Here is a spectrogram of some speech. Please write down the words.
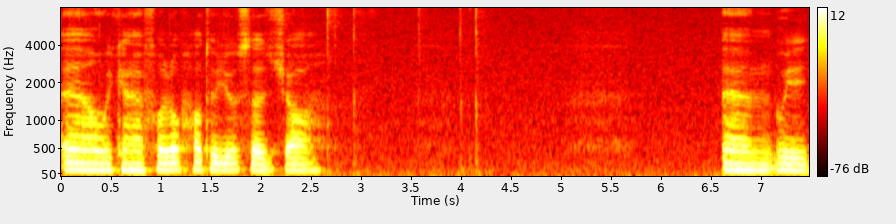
and we can have a look how to use a jar. And we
